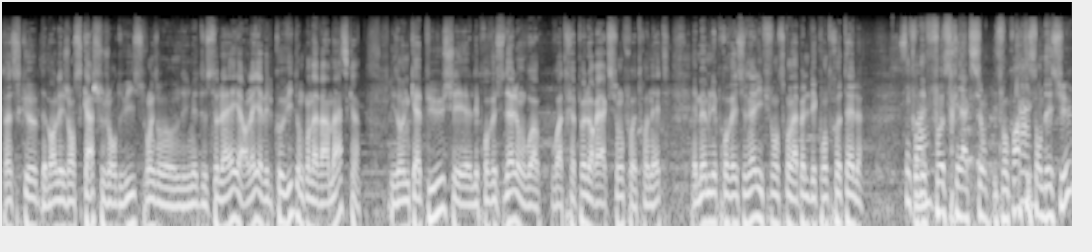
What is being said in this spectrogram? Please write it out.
parce que d'abord les gens se cachent aujourd'hui, souvent ils ont des lunettes de soleil. Alors là il y avait le Covid donc on avait un masque, ils ont une capuche et les professionnels on voit, on voit très peu leur réaction, faut être honnête. Et même les professionnels ils font ce qu'on appelle des contre-tels. Ils font des fausses réactions. Ils font croire qu'ils ah. sont déçus,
